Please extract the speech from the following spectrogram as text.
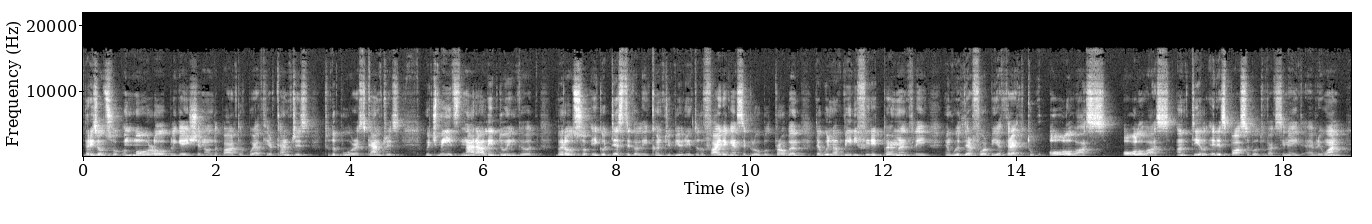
there is also a moral obligation on the part of wealthier countries to the poorest countries which means not only doing good, but also egotistically contributing to the fight against a global problem that will not be defeated permanently and will therefore be a threat to all of us, all of us, until it is possible to vaccinate everyone.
